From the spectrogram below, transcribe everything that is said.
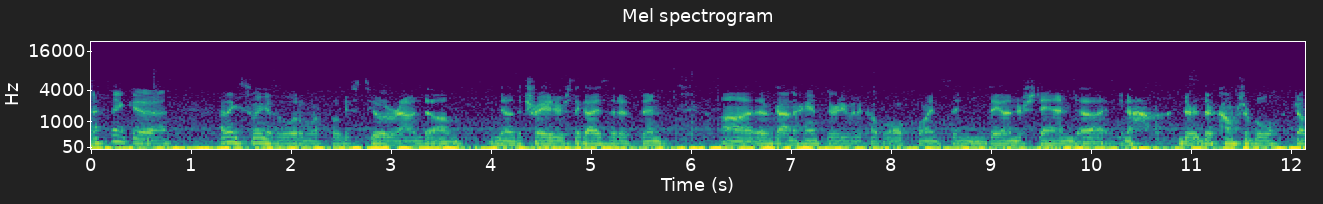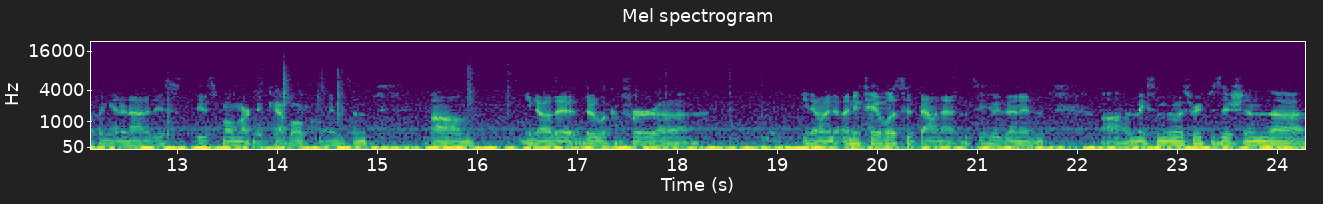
I think uh, I think swing is a little more focused too around um, you know the traders, the guys that have been uh, they've gotten their hands dirty with a couple altcoins, and they understand uh, you know they're they're comfortable jumping in and out of these these small market cap altcoins, and um, you know they they're looking for uh, you know a, a new table to sit down at and see who's in it. And, uh, make some moves, reposition, uh,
